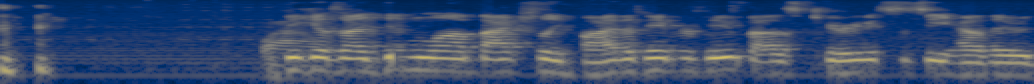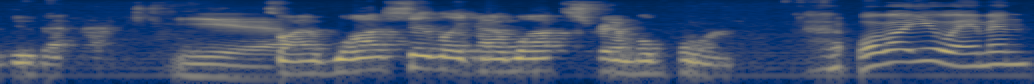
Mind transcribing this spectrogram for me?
Wow. because I didn't want to actually buy the pay per view, but I was curious to see how they would do that match. yeah. So I watched it like I watched scrambled porn. What about you, Eamon?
